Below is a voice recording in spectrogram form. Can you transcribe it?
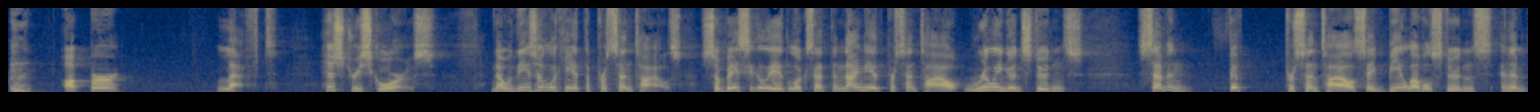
Upper left history scores. Now, these are looking at the percentiles. So basically, it looks at the 90th percentile, really good students, 75th percentile, say B level students, and then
